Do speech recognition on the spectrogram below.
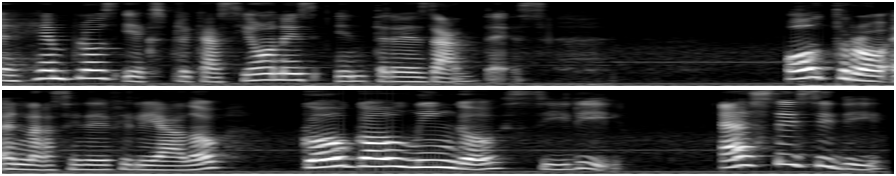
ejemplos y explicaciones interesantes. Otro enlace de afiliado, GoGoLingo CD. Este CD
